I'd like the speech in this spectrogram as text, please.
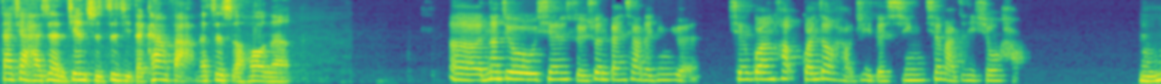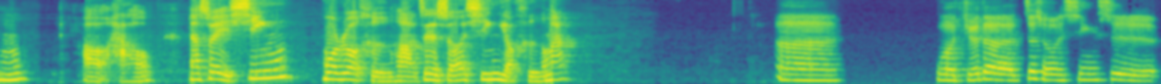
大家还是很坚持自己的看法，那这时候呢？呃，那就先随顺当下的因缘，先关好关照好自己的心，先把自己修好。嗯哼，哦，好。那所以心莫若和哈，这个时候心有和吗？嗯、呃，我觉得这时候的心是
